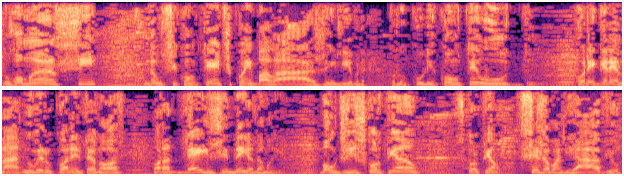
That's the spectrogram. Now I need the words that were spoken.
No romance, não se contente com a embalagem, Libra. Procure conteúdo. Coregrenar, número 49, hora dez e meia da manhã. Bom dia, escorpião. Escorpião, seja maleável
